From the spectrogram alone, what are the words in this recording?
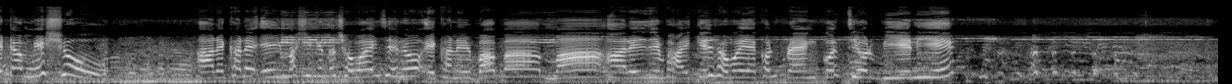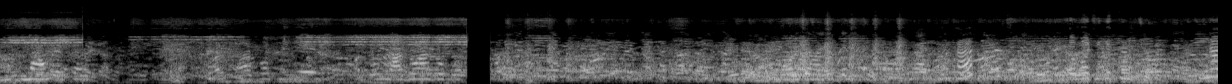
এটা মেশো আর এখানে এই মাসিকে তো সবাই চেনো, এখানে বাবা, মা, আর এই যে ভাইকে সবাই এখন প্র্যাঙ্ক করছে ওর বিয়ে নিয়ে। না,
